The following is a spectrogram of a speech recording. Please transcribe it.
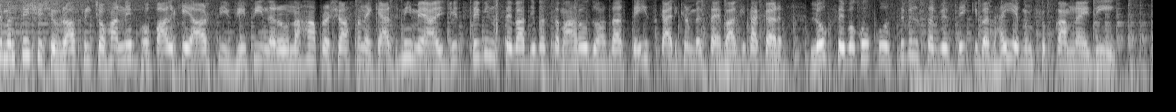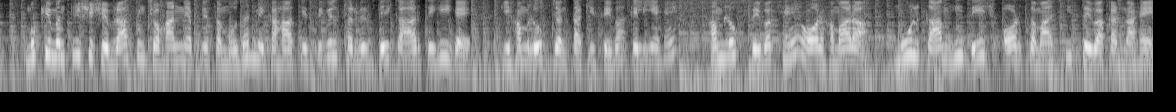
मुख्यमंत्री श्री शिवराज सिंह चौहान ने भोपाल के आरसीवीपी नरोनाहा प्रशासन एकेडमी में आयोजित सिविल सेवा दिवस समारोह 2023 कार्यक्रम में सहभागिता कर लोक सेवकों को सिविल सर्विस डे की बधाई एवं शुभकामनाएँ दी। मुख्यमंत्री श्री शिवराज सिंह चौहान ने अपने संबोधन में कहा कि सिविल सर्विस डे का अर्थ ही है कि हम लोग जनता की सेवा के लिए हैं, हम लोग सेवक हैं और हमारा मूल काम ही देश और समाज की सेवा करना है।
